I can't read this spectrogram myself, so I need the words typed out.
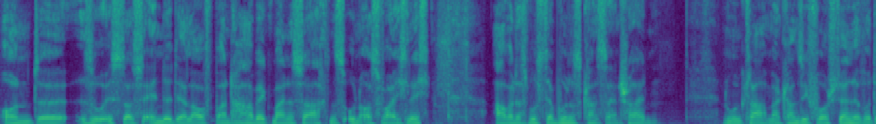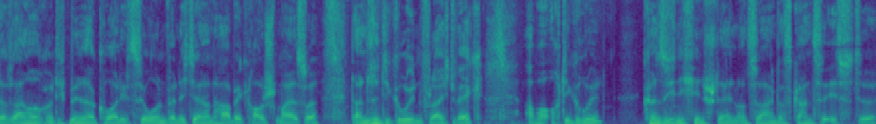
Und äh, so ist das Ende der Laufbahn Habeck meines Erachtens unausweichlich. Aber das muss der Bundeskanzler entscheiden. Nun klar, man kann sich vorstellen, er wird er sagen, oh Gott, ich bin in der Koalition, wenn ich den Herrn Habeck rausschmeiße, dann sind die Grünen vielleicht weg. Aber auch die Grünen können sich nicht hinstellen und sagen, das Ganze ist äh,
